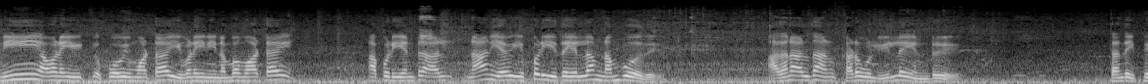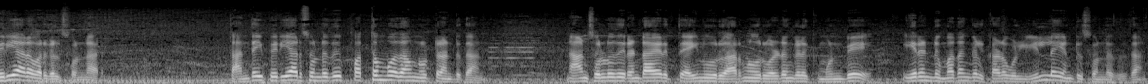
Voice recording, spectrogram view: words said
நீ அவனை போக மாட்டாய் இவனை நீ நம்ப மாட்டாய் அப்படி என்றால் நான் எ- எப்படி இதையெல்லாம் நம்புவது? அதனால்தான் கடவுள் இல்லை என்று தந்தை பெரியார் அவர்கள் சொன்னார். தந்தை பெரியார் சொன்னது பத்தொன்பதாம் நூற்றாண்டு தான் நான் சொல்வது ரெண்டாயிரத்து ஐநூறு அறுநூறு வருடங்களுக்கு முன்பே இரண்டு மதங்கள் கடவுள் இல்லை என்று சொன்னது தான்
